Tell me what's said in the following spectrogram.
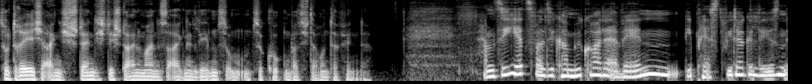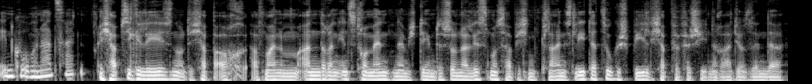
So drehe ich eigentlich ständig die Steine meines eigenen Lebens um, um zu gucken, was ich darunter finde. Haben Sie jetzt, weil Sie Camus gerade erwähnen, die Pest wieder gelesen in Corona-Zeiten? Ich habe sie gelesen und ich habe auch auf meinem anderen Instrument, nämlich dem des Journalismus, habe ich ein kleines Lied dazu gespielt. Ich habe für verschiedene Radiosender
